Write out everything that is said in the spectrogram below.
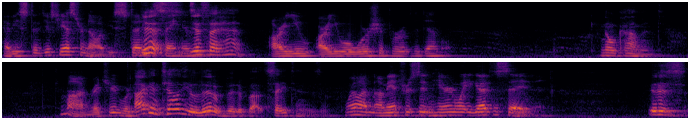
Have you studied just yes or no? Have you studied Yes, Satanism? yes, I have. Are you are you a worshiper of the devil? No comment. Come on, Richard. We're, I can tell you a little bit about Satanism. well, I'm, I'm interested in hearing what you got to say then. It is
